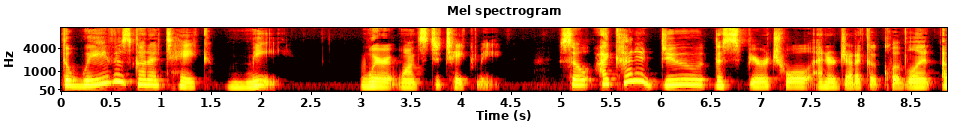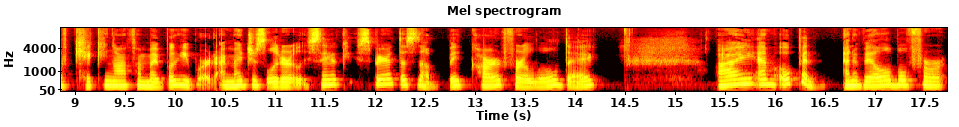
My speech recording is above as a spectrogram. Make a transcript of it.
the wave is going to take me where it wants to take me. So I kind of do the spiritual, energetic equivalent of kicking off on my boogie board. I might just literally say, okay, spirit, this is a big card for a little day. I am open and available for,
